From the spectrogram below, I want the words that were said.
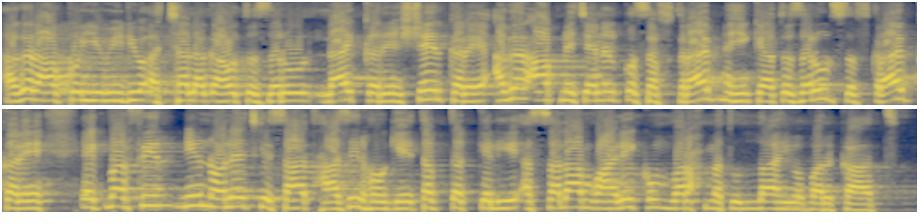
اگر آپ کو یہ ویڈیو اچھا لگا ہو تو ضرور لائک کریں، شیئر کریں۔ اگر آپ نے چینل کو سبسکرائب نہیں کیا تو ضرور سبسکرائب کریں۔ ایک بار پھر نیو نالج کے ساتھ حاضر ہوں گے۔ تب تک کے لیے السلام علیکم ورحمۃ اللہ وبرکاتہ۔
